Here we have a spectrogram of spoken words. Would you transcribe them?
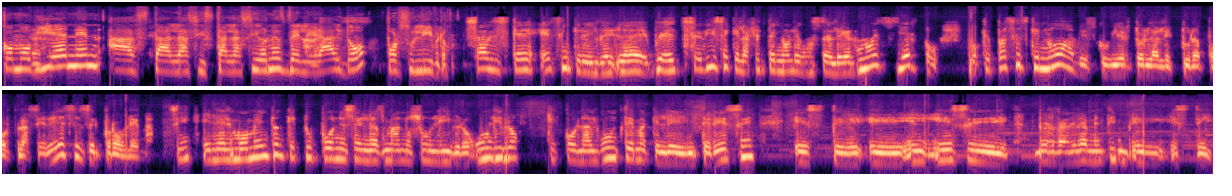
cómo vienen hasta las instalaciones del Heraldo por su libro. ¿Sabes qué? Es increíble. Eh, se dice que la gente no le gusta leer. No es cierto. Lo que pasa es que no ha descubierto la lectura por placer. Ese es el problema. ¿sí? En el momento en que tú pones en las manos un libro, un libro que con algún tema que le interese, este, eh, es eh, verdaderamente este,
